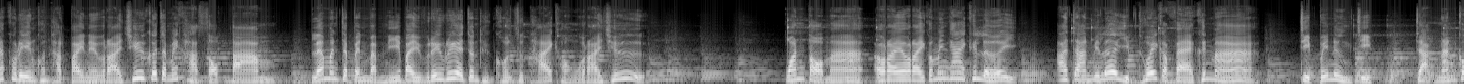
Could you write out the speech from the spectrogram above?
นักเรียนคนถัดไปในรายชื่อก็จะไม่ขาดสอบตาม และมันจะเป็นแบบนี้ไปเรื่อยๆ จนถึงคนสุดท้ายของรายชื่อ วันต่อมาอะไรอะไรๆก็ไม่ง่ายขึ้นเลย อาจารย์มิลเลอร์หยิบถ้วยกาแฟขึ้นมา จิบไปหนึ่งจิบ จากนั้นก็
